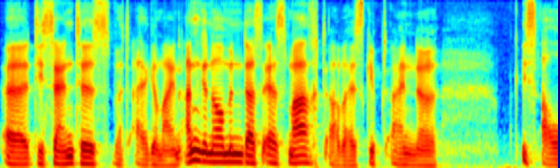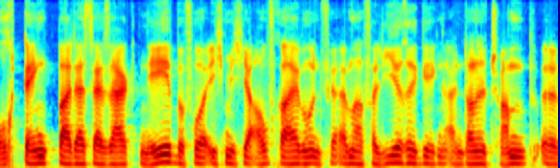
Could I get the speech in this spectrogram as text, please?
Äh, DeSantis wird allgemein angenommen, dass er es macht. Aber es gibt eine ist auch denkbar, dass er sagt, nee, bevor ich mich hier aufreibe und für immer verliere gegen einen Donald Trump, äh,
